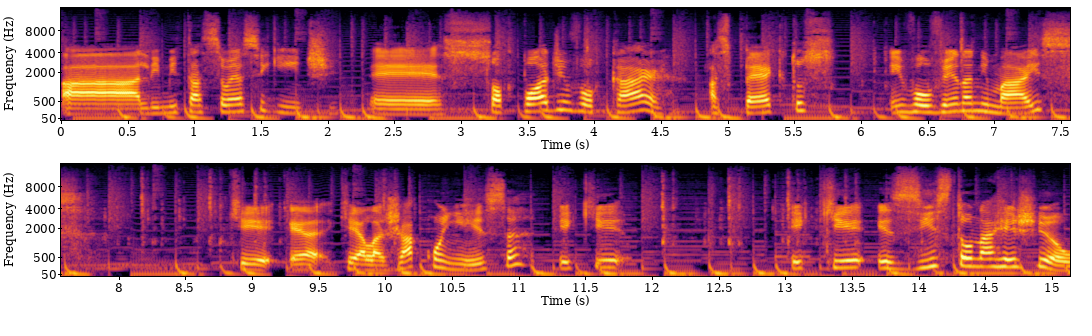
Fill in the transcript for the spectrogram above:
a limitação é a seguinte: é, só pode invocar aspectos envolvendo animais que, é, que ela já conheça e que, e que existam na região.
